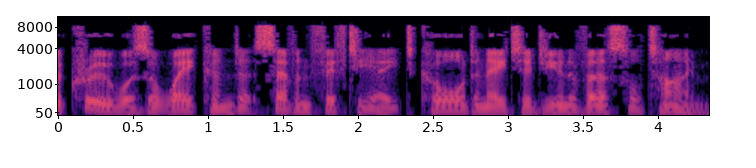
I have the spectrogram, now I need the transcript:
The crew was awakened at 7.58 Coordinated Universal Time.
